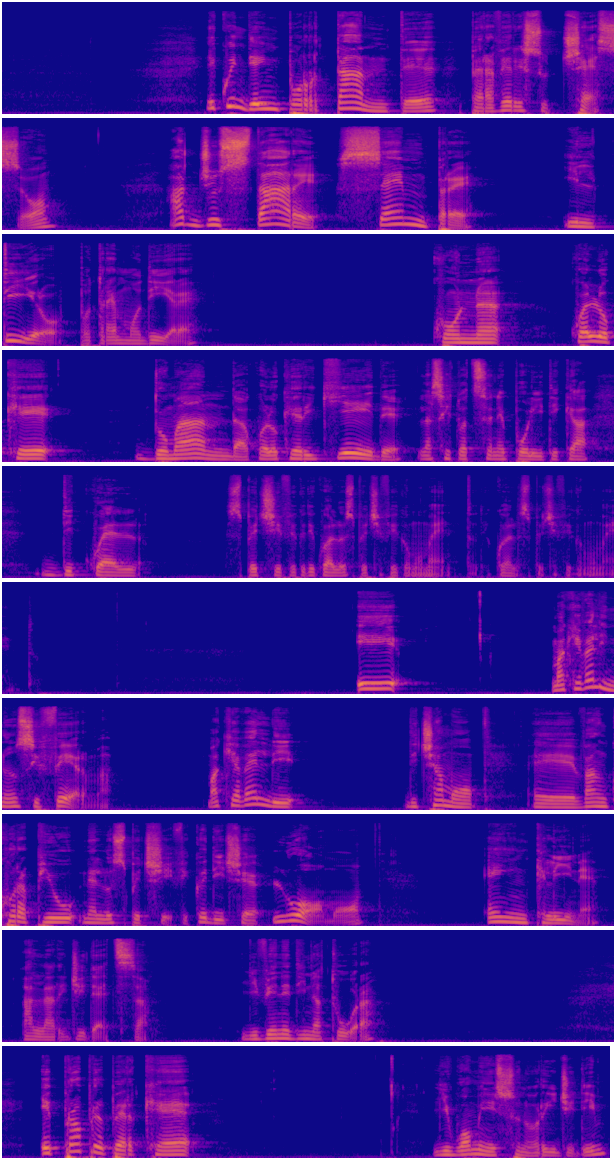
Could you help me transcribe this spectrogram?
E quindi è importante, per avere successo, aggiustare sempre il tiro, potremmo dire, con quello che domanda, quello che richiede la situazione politica di quel specifico, di quello specifico momento, di quello specifico momento. E Machiavelli non si ferma. Machiavelli, diciamo, eh, va ancora più nello specifico e dice l'uomo è incline alla rigidezza, gli viene di natura. E proprio perché gli uomini sono rigidi,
